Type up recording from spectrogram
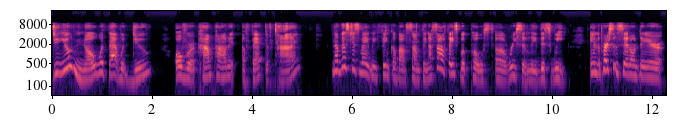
Do you know what that would do over a compounded effect of time? Now, this just made me think about something. I saw a Facebook post uh, recently this week, and the person said on there,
